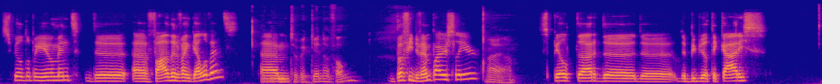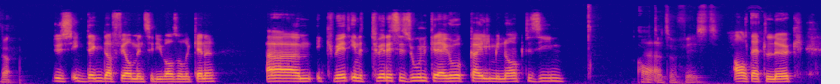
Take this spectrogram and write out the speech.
speelt op een gegeven moment de eh, vader van Gallivant. Ehm, te bekennen van? Buffy the Vampire Slayer Ah ja. speelt daar de, de, de bibliothecaris. Ja. Dus ik denk dat veel mensen die wel zullen kennen. Ehm, ik weet, in het tweede seizoen krijgen we ook Kylie Minogue te zien. Altijd een feest. Altijd leuk.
